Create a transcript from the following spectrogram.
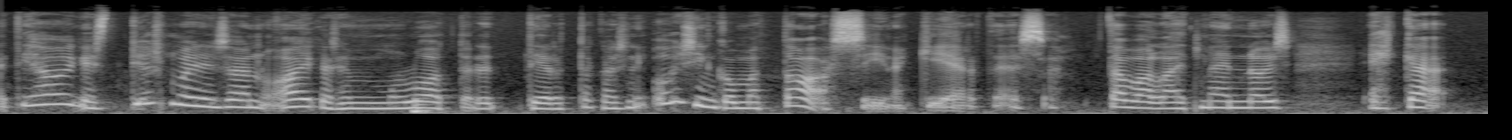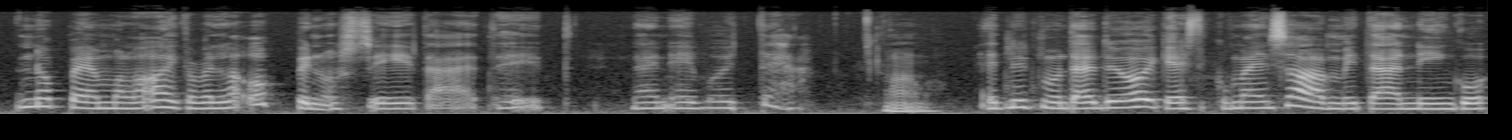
että ihan oikeasti, jos mä olisin saanut aikaisemmin mun luottotiedot takaisin, niin olisinko mä taas siinä kierteessä? Tavallaan, että mä en olisi ehkä nopeammalla aikavälillä oppinut siitä, että hei, näin ei voi tehdä. Aivan. Et nyt mun täytyy oikeasti, kun mä en saa mitään niin kuin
